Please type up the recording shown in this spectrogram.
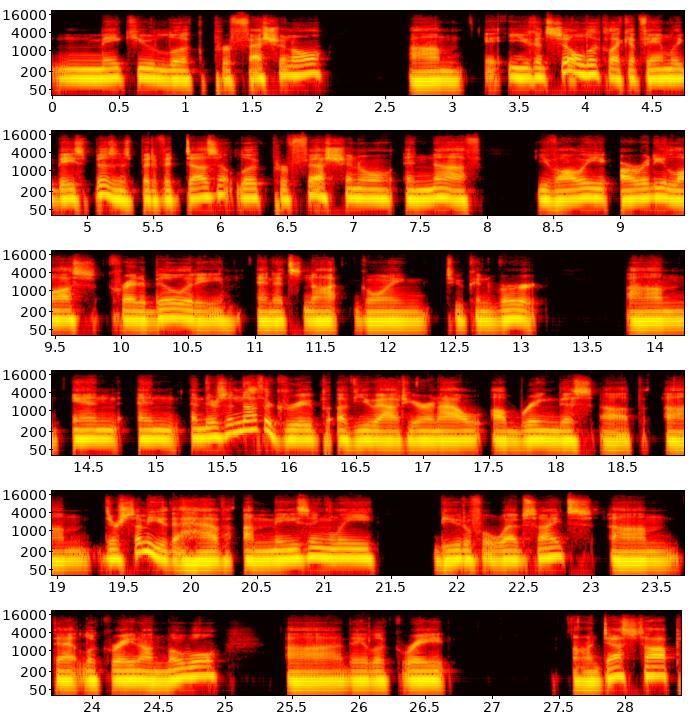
make you look professional, um, it, you can still look like a family based business. But if it doesn't look professional enough, you've already already lost credibility, and it's not going to convert. Um, and and and there's another group of you out here, and I'll I'll bring this up. Um, there's some of you that have amazingly beautiful websites um, that look great on mobile. Uh, they look great on desktop,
